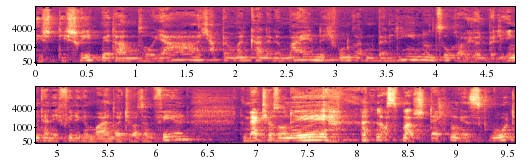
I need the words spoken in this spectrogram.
Die, die, schrieb mir dann so, ja, ich habe im Moment keine Gemeinde, ich wohne gerade in Berlin und so. Sag ich, in Berlin kenne ich viele Gemeinden, soll ich dir was empfehlen? Dann merkte ich so, nee, lass mal stecken, ist gut.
